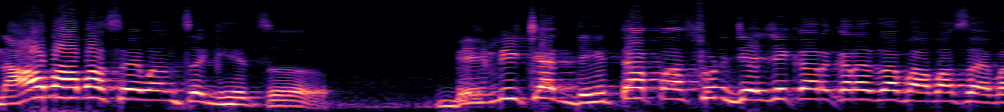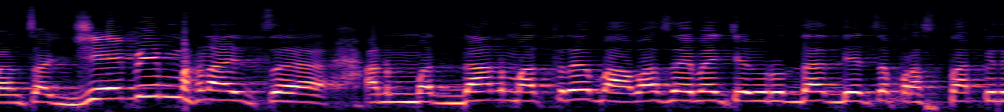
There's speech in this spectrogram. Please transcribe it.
नाव बाबासाहेबांचं घ्यायचं. बेबीच्या देठापासून जय जयकार करायचा बाबासाहेबांचा. जे बी म्हणायचं आणि मतदान मात्र बाबासाहेबांच्या विरुद्धात द्यायचं प्रस्थापित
